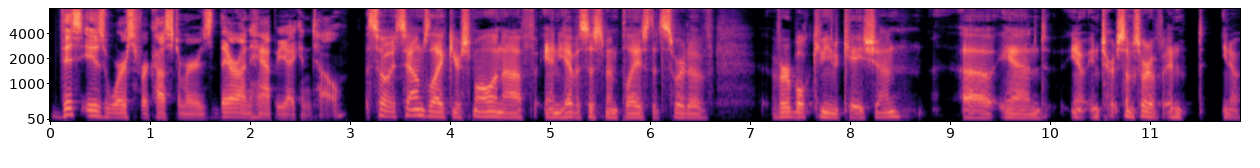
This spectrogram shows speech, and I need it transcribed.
"This is worse for customers. They're unhappy. I can tell." So it sounds like you're small enough, and you have a system in place that's sort of verbal communication, uh, and you know, inter- some sort of in, you know,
